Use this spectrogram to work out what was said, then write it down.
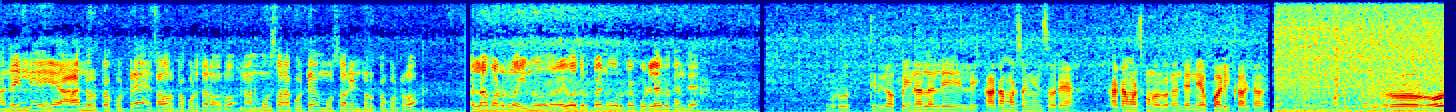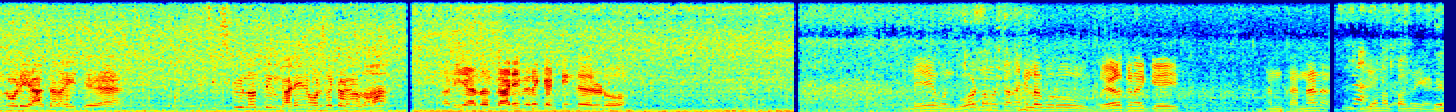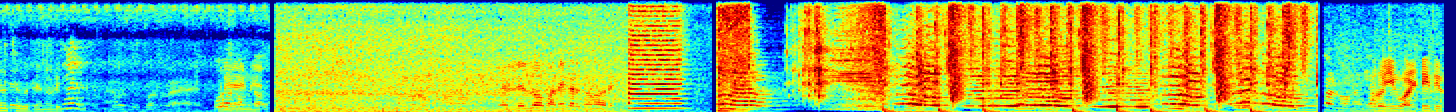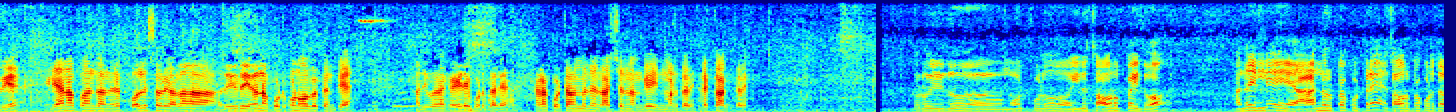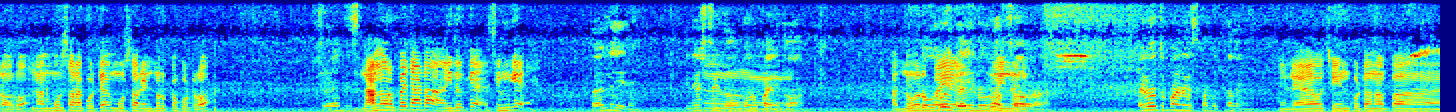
ಅಂದರೆ ಇಲ್ಲಿ ಆರ್ನೂರು ರೂಪಾಯಿ ಕೊಟ್ಟರೆ ಸಾವಿರ ರೂಪಾಯಿ ಕೊಡ್ತಾರೆ ಅವರು. ನಾನು ಮೂರು ಸಾವಿರ ಕೊಟ್ಟೆ ಮೂರು ಸಾವಿರ ಎಂಟುನೂರು ರೂಪಾಯಿ ಕೊಟ್ಟರು ಎಲ್ಲ ಮಾಡಲು ಐನೂರು ಐವತ್ತು ರೂಪಾಯಿ ನೂರು ರೂಪಾಯಿ ಕೊಡಲೇಬೇಕಂತೆ. ಇವರು ತಿರ್ಗಾ ಫೈನಲಲ್ಲಿ ಇಲ್ಲಿ ಕಾಟ ಮಾಡ್ಸೋಕೆ ನಿನ್ಸೋರೆ ಕಾಟ ಮಾಡ್ಸ್ಕೊಂಡು ಹೋಗ್ಬೇಕಂತೆ ನೇಪಾಳಿ ಕಾಟ. ಇವರು ರೋಡ್ ನೋಡಿ ಯಾವ ಥರ ಐತೆ. ಸಿಕ್ಸ್ ವೀಲ್ ಅಂತೂ ಇಲ್ಲಿ ಗಾಡಿನೇ ಓಡ್ಸೋಕ್ಕಾಗಲ್ಲ. ಅಲ್ಲಿ ಯಾವುದೋ ಗಾಡಿ ಬೇರೆ ಕೆಟ್ಟಿಂತ ಎರಡು. ಇಲ್ಲಿ ಒಂದು ಹೋಟ್ಲನ್ನು ಚೆನ್ನಾಗಿಲ್ಲ ಗುರು ಹೇಳ್ಕೊಳಕ್ಕೆ ನಮ್ಮ ಕನ್ನಡ. ಏನಪ್ಪ ಅಂದರೆ ಎಣ್ಣೆ ಸಿಗುತ್ತೆ ನೋಡಿ. ಎಣ್ಣೆ. ಎಲ್ಲೆಲ್ಲೋ ಮನೆ ಕರ್ಕೊಂಡವ್ರೆ. ಇವರು ಈಗ ಹೊರಟಿದ್ದೀವಿ ಇದೇನಪ್ಪ ಅಂತಂದರೆ ಪೊಲೀಸವ್ರಿಗೆಲ್ಲ ಅದು ಇದು ಏನನ್ನ ಕೊಟ್ಕೊಂಡು ಹೋಗ್ಬೇಕಂತೆ. ಅದು ಇವರ ಗೈಡೆ ಕೊಡ್ತಾರೆ. ಎಲ್ಲ ಕೊಟ್ಟಾದ್ಮೇಲೆ ಲಾಸ್ಟಲ್ಲಿ ನಮಗೆ ಇದು ಮಾಡ್ತಾರೆ ಲೆಕ್ಕ ಹಾಕ್ತಾರೆ. ಗುರು ಇದು ನೋಟ್ಗಳು ಇದು ಸಾವಿರ ರೂಪಾಯಿ ಇದು. ಅಂದರೆ ಇಲ್ಲಿ ಆರ್ನೂರು ರೂಪಾಯಿ ಕೊಟ್ಟರೆ ಸಾವಿರ ರೂಪಾಯಿ ಕೊಡ್ತಾರೆ ಅವರು. ನಾನು ಮೂರು ಸಾವಿರ ಕೊಟ್ಟೆ ಮೂರು ಸಾವಿರ ಎಂಟುನೂರು ರೂಪಾಯಿ ಕೊಟ್ಟರು ನಾನ್ನೂರು ರೂಪಾಯಿ ತಾಂಡ ಇದಕ್ಕೆ ಸಿಮ್ಗೆ. ಇಲ್ಲ ನೂರು ರೂಪಾಯಿ ಇದು? ಅದು ನೂರು ರೂಪಾಯಿ ಐವತ್ತು ತಾನೆ ಇಲ್ಲೇನೋ ಚೈನ್ ಕೊಟ್ಟನಪ್ಪ.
